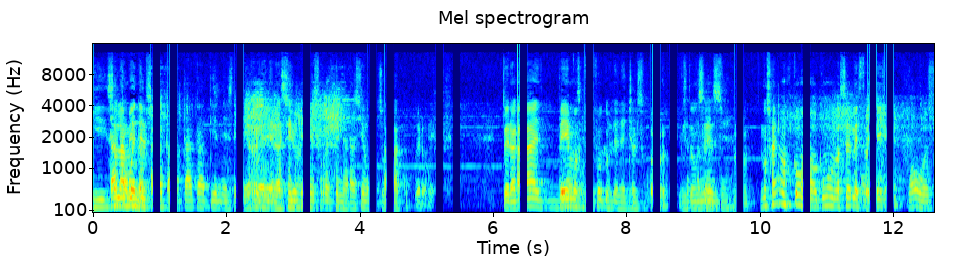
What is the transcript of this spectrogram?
Y Taka, solamente bueno, el- Taka, Taka tiene este, Regeneración. su regeneración con su Kaku, pero Pero acá vemos que el focus le han hecho el soporte. Entonces, no, no sabemos cómo, cómo va a ser la estrategia. wow, ese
